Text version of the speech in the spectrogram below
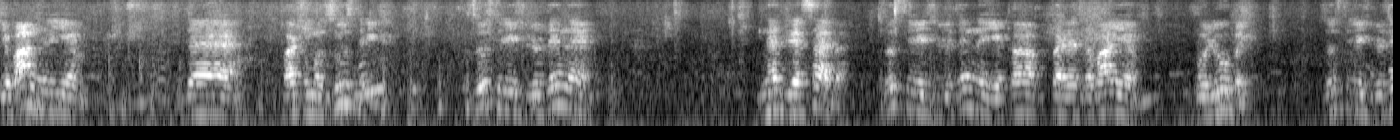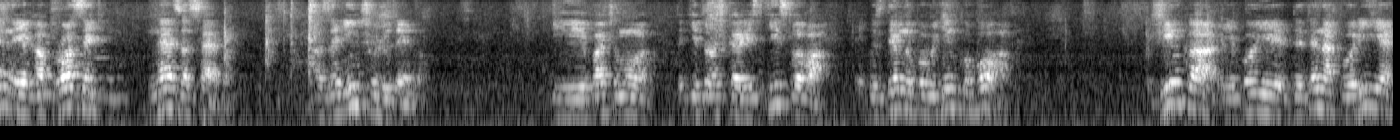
Євангеліє, де бачимо зустріч, зустріч людини не для себе, зустріч людини, яка переживає, бо любить, зустріч людини, яка просить не за себе, а за іншу людину. І бачимо такі трошки різкі слова, якусь дивну поведінку Бога. Жінка, якої дитина хворіє,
